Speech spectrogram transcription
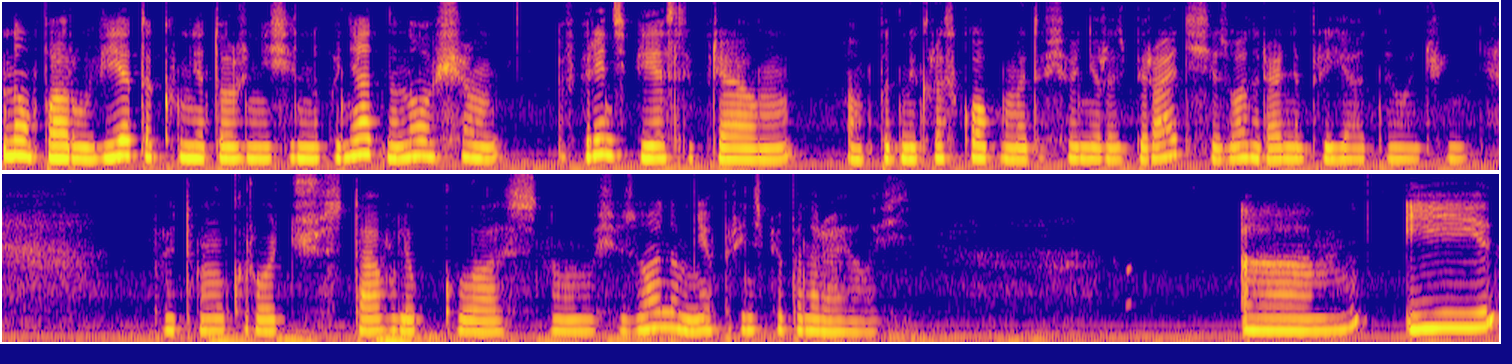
Ну, пару веток мне тоже не сильно понятно. Но, в общем, в принципе, если прям а, под микроскопом это все не разбирать, сезон реально приятный очень. Поэтому, короче, ставлю класс новому сезону. Мне, в принципе, понравилось. И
